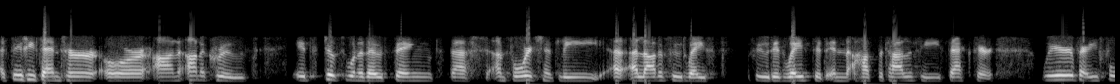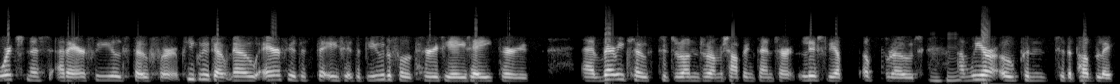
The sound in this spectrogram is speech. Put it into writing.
a city centre or on, on a cruise, it's just one of those things that unfortunately a, a lot of food waste food is wasted in the hospitality sector. We're very fortunate at Airfield. So for people who don't know, Airfield Estate is a beautiful 38 acres, uh, very close to Dundrum Shopping Centre, literally up, up the road. And we are open to the public.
